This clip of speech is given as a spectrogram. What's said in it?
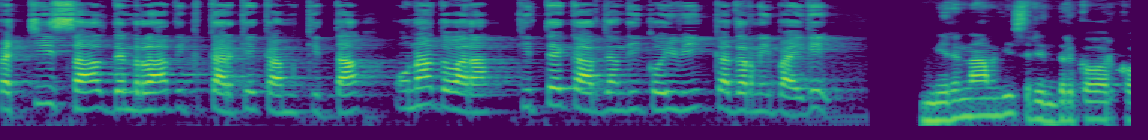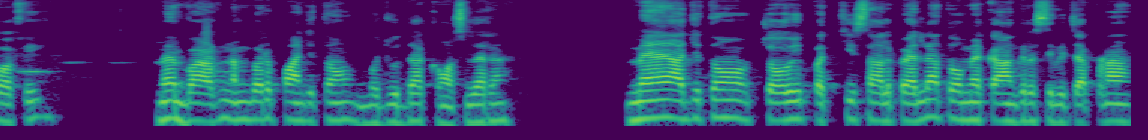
25 ਸਾਲ ਦਿਨ ਰਾਤ ਇੱਕ ਕਰਕੇ ਕੰਮ ਕੀਤਾ, ਉਹਨਾਂ ਦੁਆਰਾ ਕੀਤੇ ਕਾਰਜਾਂ ਦੀ ਕੋਈ ਵੀ ਕਦਰ ਨਹੀਂ ਪਾਈ ਗਈ। ਮੇਰਾ ਨਾਮ ਜੀ ਸੁਰਿੰਦਰ ਕੌਰ ਕੌਫੀ। ਮੈਂ ਵਾਰਡ ਨੰਬਰ 5 ਤੋਂ ਮੌਜੂਦਾ ਕਾਉਂਸਲਰ ਹਾਂ। ਮੈਂ ਅੱਜ ਤੋਂ 24-25 ਸਾਲ ਪਹਿਲਾਂ ਤੋਂ ਮੈਂ ਕਾਂਗਰਸ ਦੇ ਵਿੱਚ ਆਪਣਾ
